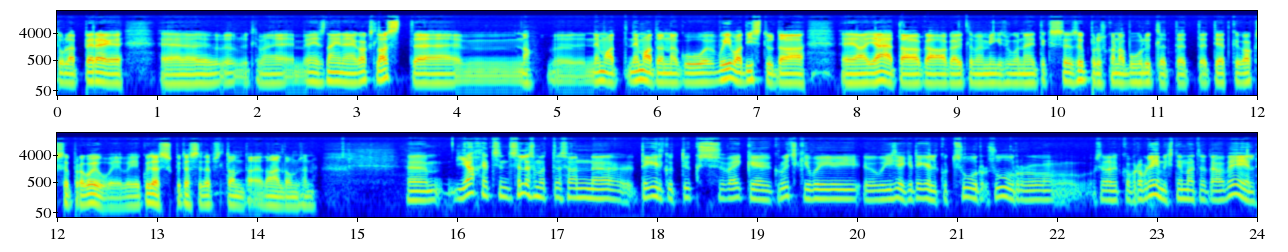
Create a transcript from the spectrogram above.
tuleb pere, ütleme, mees, naine ja kaks last, noh, nemad, nemad on nagu, võivad istuda ja jääda, aga, aga ütleme, mingisugune näiteks sõpruskonna puhul ütlete, et, et jätke kaks sõpra koju või, või kuidas, kuidas see täpselt on, Tanel Tomson? Ehm, jah, et siin selles mõttes on äh, tegelikult üks väike krutski või, või isegi tegelikult suur, suur, seda võib ka probleemiks nimetada veel,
